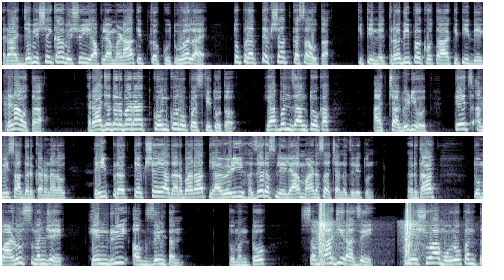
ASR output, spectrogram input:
राज्याभिषेकाविषयी आपल्या मनात इतकं कुतूहल आहे तो प्रत्यक्षात कसा होता? किती नेत्रदीपक होता किती देखणा होता. राजदरबारात कोण कोण उपस्थित होतं हे आपण जाणतो का? आजच्या व्हिडिओत तेच आम्ही सादर करणार आहोत. तेही प्रत्यक्ष या दरबारात यावेळी हजर असलेल्या माणसाच्या नजरेतून. अर्थात तो माणूस म्हणजे हेनरी ऑक्झिंटन. तो म्हणतो संभाजीराजे पेशवा मोरोपंत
